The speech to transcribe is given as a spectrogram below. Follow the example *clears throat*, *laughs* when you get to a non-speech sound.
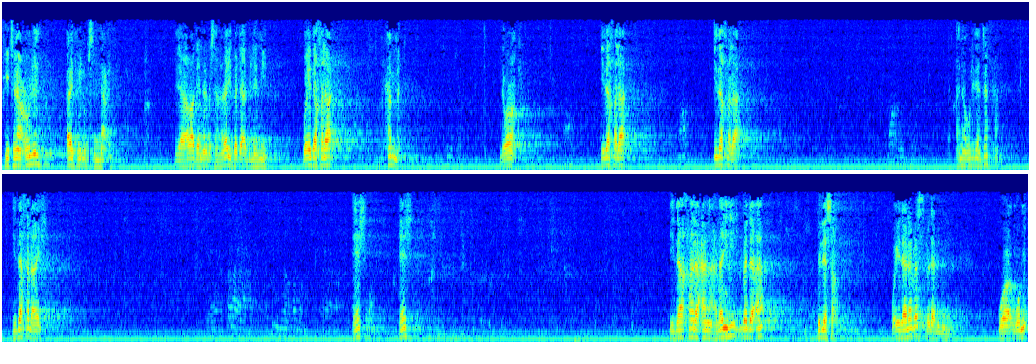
في تناوله أي في لبس النعل. إذا أراد أن يلبس عليه بدأ باليمين. وإذا خلع محمد. اللي وراك. إذا خلع إذا خلع أنا أريد أن تفهم. إذا خلع إيش؟ إيش؟ إيش؟ إذا خلع عليه بدأ باليسار وإذا لبس بدأ باليمين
